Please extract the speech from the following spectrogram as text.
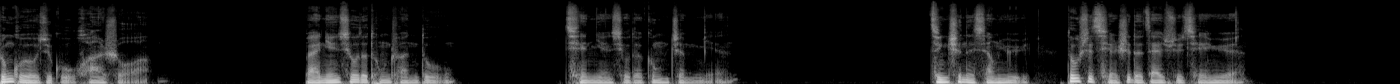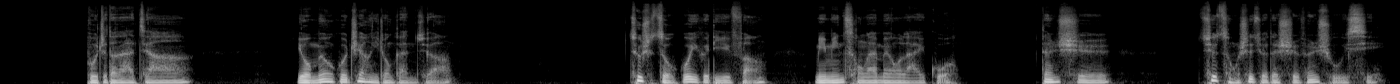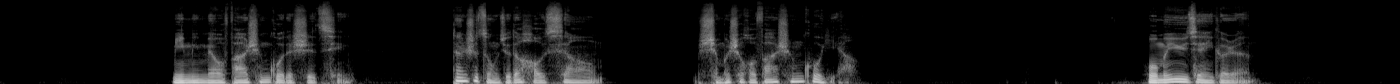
中国有句古话说啊：“百年修得同船渡，千年修得共枕眠。”今生的相遇，都是前世的再续前缘。不知道大家有没有过这样一种感觉啊？就是走过一个地方，明明从来没有来过，但是却总是觉得十分熟悉。明明没有发生过的事情，但是总觉得好像什么时候发生过一样。我们遇见一个人，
